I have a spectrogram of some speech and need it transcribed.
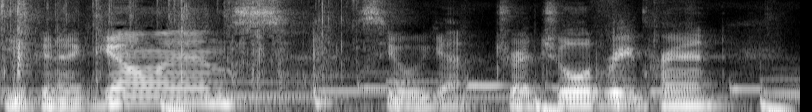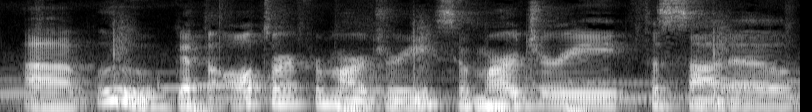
keeping it going. Let's see what we got. Drajeweled reprint. Uh, ooh, got the alt art for Marjorie. So Marjorie, Fasado,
